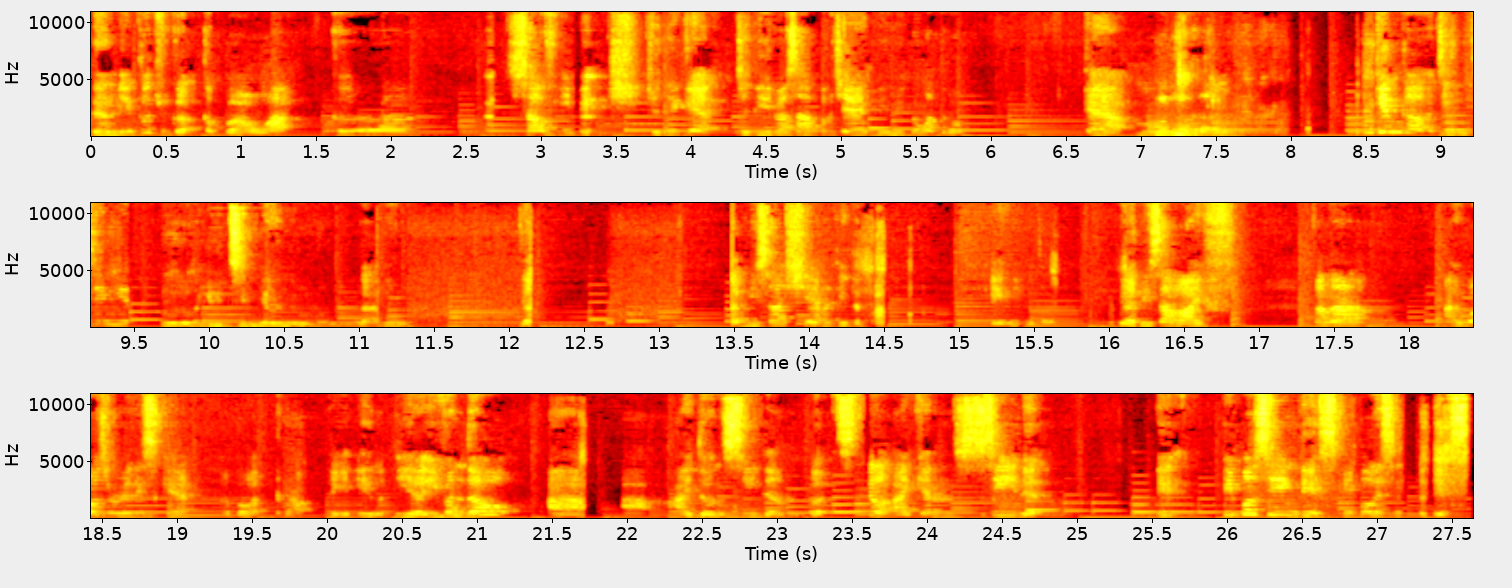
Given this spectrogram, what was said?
Dan itu juga kebawa ke self image. Jadi kayak jadi rasa percaya diri itu ngedrop. Kayak mau Mhm. ngomong mungkin kalau cincin yang dulu, Eugene yang dulu nggak gini, nggak bisa share di depan ini gitu, nggak bisa live karena I was really scared about crowd. Yeah, even though uh, I don't see them, but still I can see that it, people seeing this, people listening to this,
